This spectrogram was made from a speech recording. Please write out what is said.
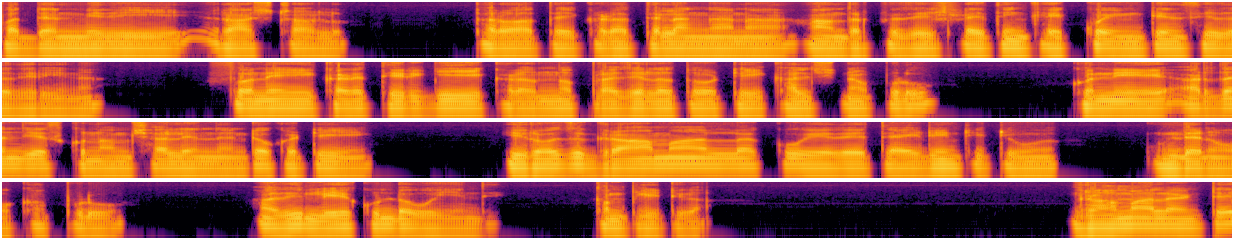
18 రాష్ట్రాలు. తర్వాత ఇక్కడ తెలంగాణ, ఆంధ్రప్రదేశ్‌లో అయితే ఇంకా ఎక్కువ ఇంటెన్సివ్‌గా తిరిగిన. సో, నేను ఇక్కడ తిరిగి ఇక్కడ ఉన్న ప్రజలతోటి కలిసినప్పుడు కొన్ని అర్థం చేసుకున్న అంశాలు ఏంటంటే ఒకటి ఈరోజు గ్రామాలకు ఏదైతే ఐడెంటిటీ ఉండెనో ఒకప్పుడు అది లేకుండా పోయింది కంప్లీట్‌గా. గ్రామాలంటే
